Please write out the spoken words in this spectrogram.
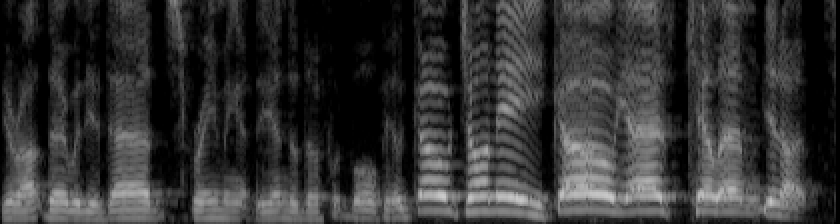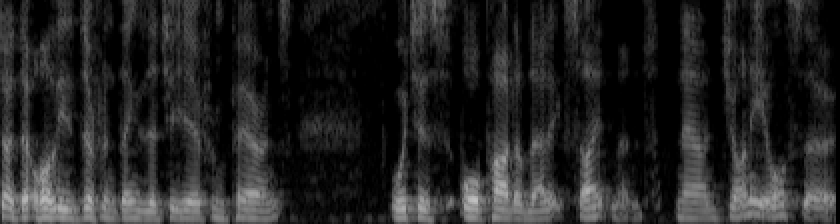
you're out there with your dad screaming at the end of the football field, go Johnny, go, yes, kill him, you know. So all these different things that you hear from parents, which is all part of that excitement. Now, Johnny also,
